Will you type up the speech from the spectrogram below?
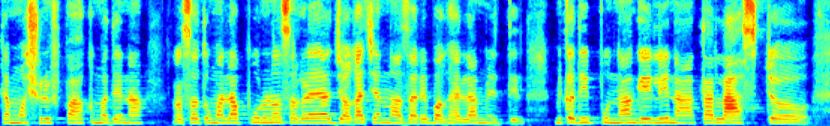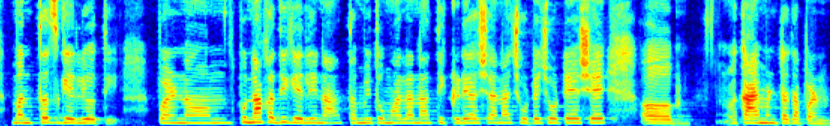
त्या मशरीफ पार्कमध्ये ना असं तुम्हाला पूर्ण सगळ्या जगाचे नजारे बघायला मिळतील. मी कधी पुन्हा गेली ना आता लास्ट मंथच गेली होती. पण पुन्हा कधी गेली ना तर मी तुम्हाला ना तिकडे अशा ना छोटे छोटे असे काय म्हणतात आपण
